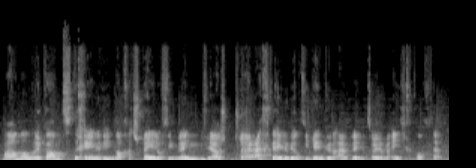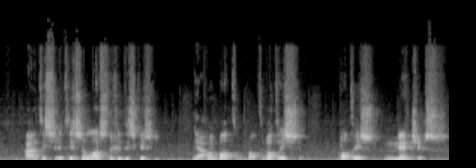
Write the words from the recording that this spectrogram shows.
Maar aan de andere kant, degene die hem dan gaat spelen of die hem leent voor jou, zou eigenlijk de hele wereld die game kunnen uitlenen terwijl je er maar eentje gekocht hebt. Maar het is, het is een lastige discussie. Ja. Van wat, wat, wat, is, wat is netjes?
